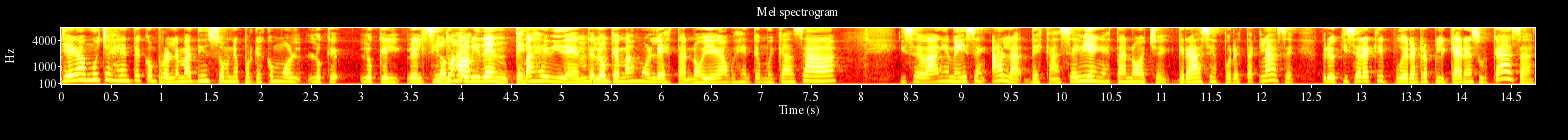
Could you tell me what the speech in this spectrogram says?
llega mucha gente con problemas de insomnio porque es como lo que, lo que el, síntoma más evidente. Más evidente, lo que más molesta, ¿no? Llega gente muy cansada y se van y me dicen, ala, descansé bien esta noche, gracias por esta clase, pero yo quisiera que pudieran replicar en sus casas.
